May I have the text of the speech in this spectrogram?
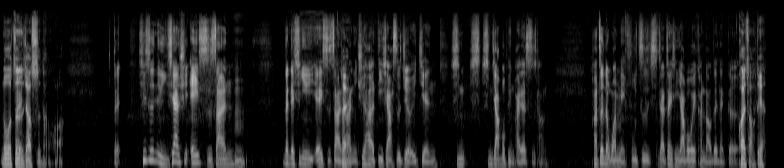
如果真的叫食堂的话，对其实你现在去 A 十三，嗯嗯，那个信义 A 十三啊，对你去它的地下室就有一间新新加坡品牌的食堂，它真的完美复制在在新加坡会看到的那个快炒店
